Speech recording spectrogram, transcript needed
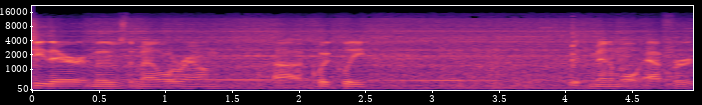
See there it moves the metal around uh, quickly with minimal effort.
